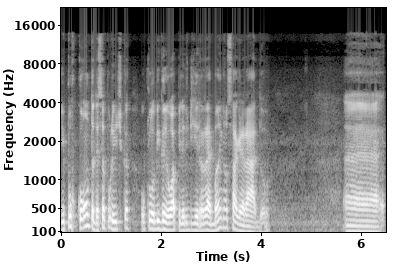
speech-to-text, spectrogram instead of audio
E por conta dessa política, o clube ganhou o apelido de Rebanho Sagrado. É,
